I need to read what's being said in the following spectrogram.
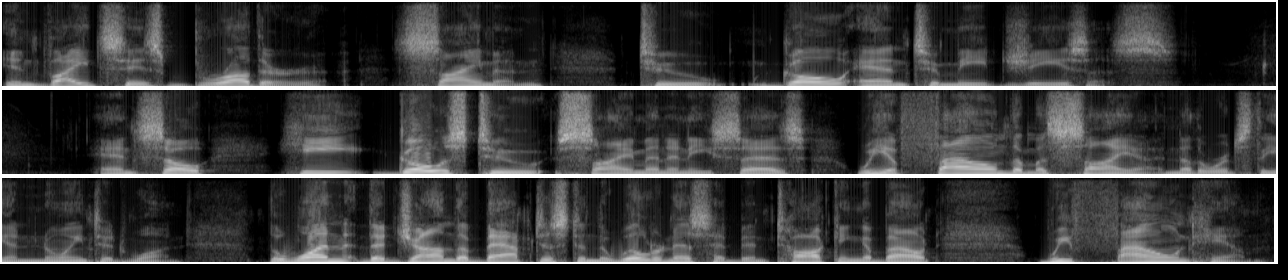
invites his brother, Simon, to go and to meet Jesus. And so he goes to Simon and he says, We have found the Messiah, in other words, the anointed one, the one that John the Baptist in the wilderness had been talking about. We found him.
